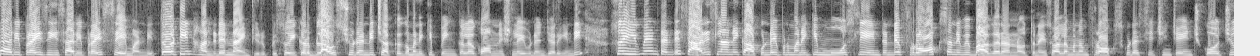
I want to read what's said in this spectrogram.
శారీ ప్రైస్ ఈ సారీ ప్రైస్ సేమ్ అండి. Thirteen hundred and rupees. So ఇక్కడ బ్లౌజ్ చూడండి చక్కగా మనకి పింక్ కలర్ కాంబినేషన్లో ఇవ్వడం జరిగింది. సో ఇవేంటంటే సారీస్ లానే కాకుండా ఇప్పుడు మనకి మోస్ట్లీ ఏంటంటే ఫ్రాక్స్ అనేవి బాగా రన్ అవుతున్నాయి. సో అలా మనం ఫ్రాక్స్ కూడా స్టిచ్చింగ్ చేయించుకోవచ్చు.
